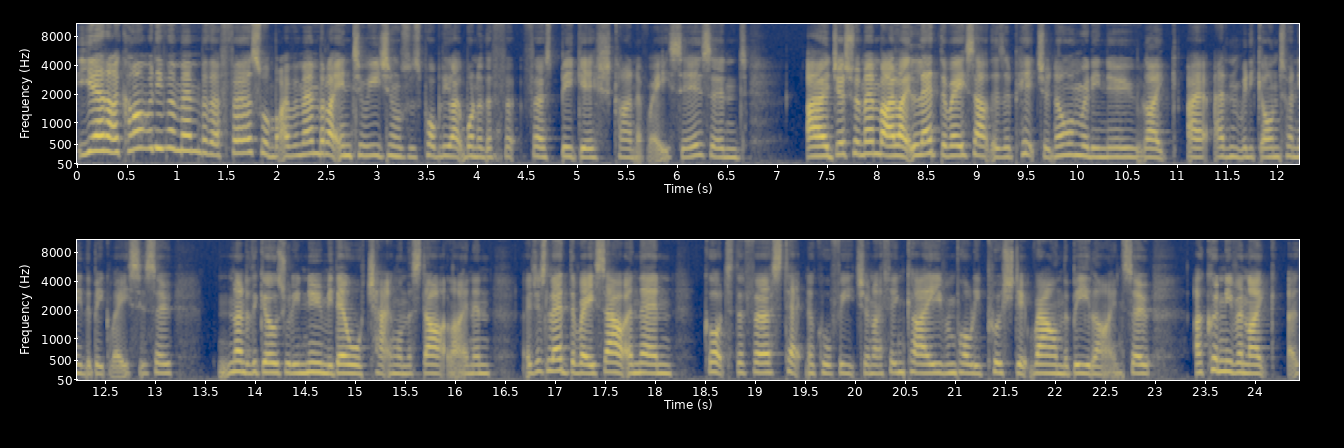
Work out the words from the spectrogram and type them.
Yeah, I can't really remember the first one, but I remember like interregionals was probably like one of the f- first big-ish kind of races, and I just remember I like led the race out. There's a picture. No one really knew. Like I, I hadn't really gone to any of the big races, so none of the girls really knew me. They were all chatting on the start line, and I just led the race out, and then got to the first technical feature, and I think I even probably pushed it round the B line. So I couldn't even like, uh,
